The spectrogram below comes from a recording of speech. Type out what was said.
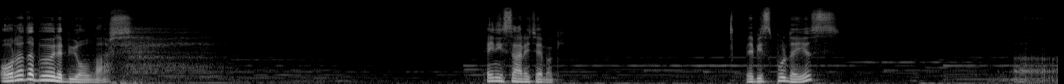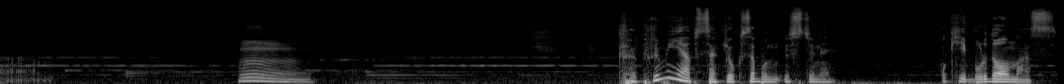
Orada böyle bir yol var. En iyisi haritaya bakayım. Ve biz buradayız. Hmm. Köprü mü yapsak yoksa bunun üstüne? Okey burada olmaz.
